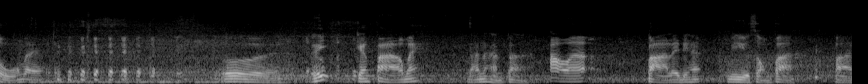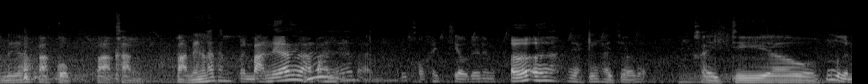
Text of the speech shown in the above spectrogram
สูงไป เออเฮ้ยแกงป่าเอาไหมร้านอาหารป่า เอาฮะป่าอะไรดีฮะ มีอยู่สองป่า ป่าเนื้อ ป่ากบ ป่าคัง ป่าเนื้อแล้วกันปลาเนื้อดีกว่าปลาเนื้อแบบขอไข่เจียวด้วยได้ไหมเออเอออยากกินไข่เจียวด้วย ไข่เจียว เหมือน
